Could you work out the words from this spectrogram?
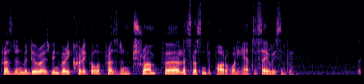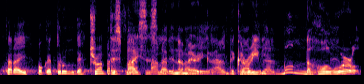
President Maduro has been very critical of President Trump. Uh, let's listen to part of what he had to say recently. Trump despises Latin America, the Caribbean, the whole world,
